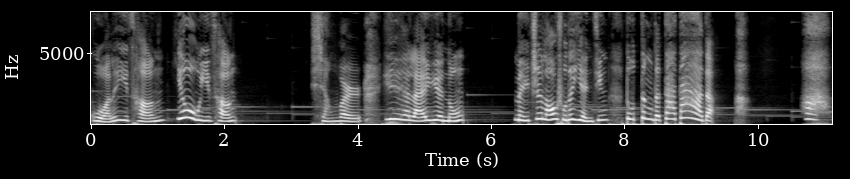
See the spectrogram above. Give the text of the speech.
裹了一层又一层，香味儿越来越浓，每只老鼠的眼睛都瞪得大大的。啊，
